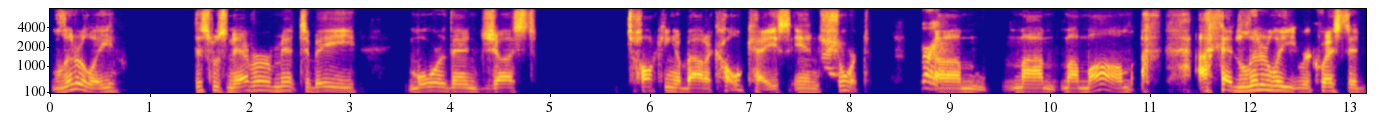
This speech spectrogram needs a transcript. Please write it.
literally this was never meant to be more than just talking about a cold case in short right um, my my mom i had literally requested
